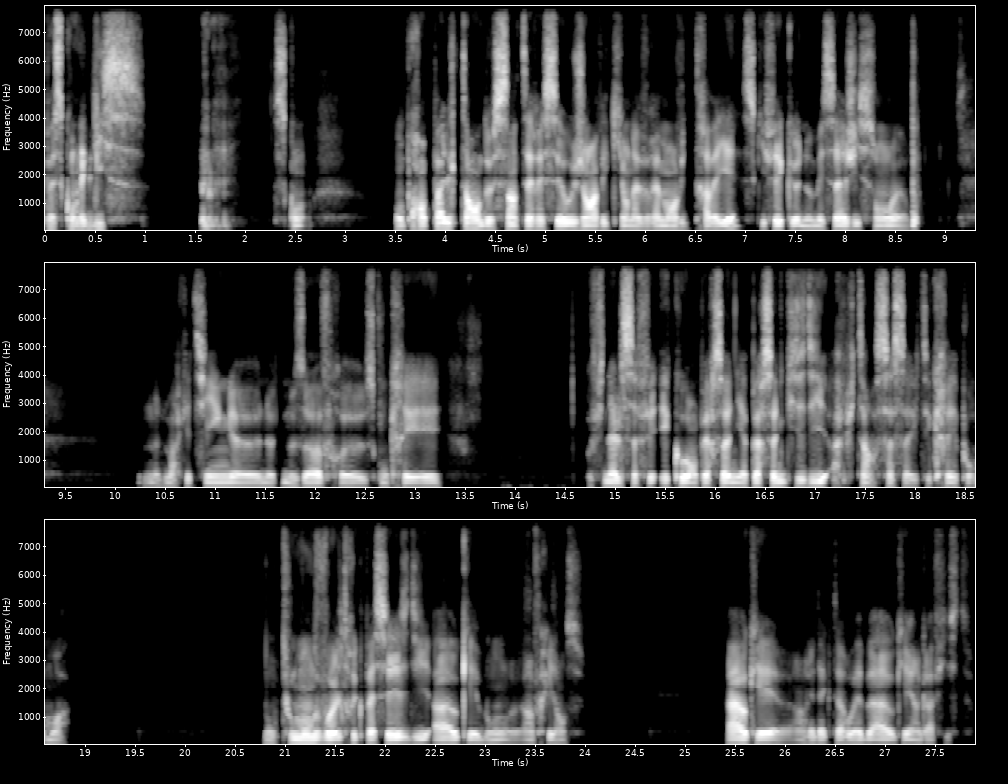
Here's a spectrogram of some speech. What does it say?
Parce qu'on est lisse. Parce qu'on on prend pas le temps de s'intéresser aux gens avec qui on a vraiment envie de travailler, ce qui fait que nos messages, ils sont euh, notre marketing, euh, nos offres, euh, ce qu'on crée. Au final, ça fait écho en personne. Il n'y a personne qui se dit Ah putain, ça, ça a été créé pour moi. Donc tout le monde voit le truc passer et se dit Ah ok, bon, un freelance. Ah ok, un rédacteur web. Ah ok, un graphiste.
